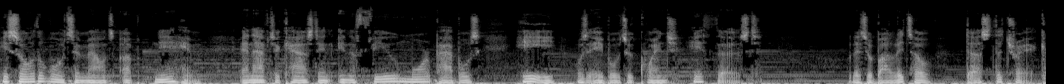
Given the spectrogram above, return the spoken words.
he saw the water mount up near him, and after casting in a few more pebbles, he was able to quench his thirst. Little by little does the trick.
